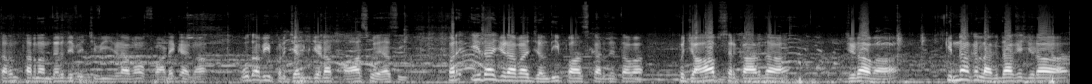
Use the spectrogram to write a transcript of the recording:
ਤਰਨ ਤਾਰਨ ਅੰਦਰ ਦੇ ਵਿੱਚ ਵੀ ਜਿਹੜਾ ਵਾ ਉਹ ਫਾੜਕ ਹੈਗਾ ਉਹਦਾ ਵੀ ਪ੍ਰੋਜੈਕਟ ਜਿਹੜਾ ਪਾਸ ਹੋਇਆ ਸੀ। ਪਰ ਇਹਦਾ ਜਿਹੜਾ ਵਾ ਜਲਦੀ ਪਾਸ ਕਰ ਦਿੱਤਾ ਵਾ। ਪੰਜਾਬ ਸਰਕਾਰ ਦਾ ਜਿਹੜਾ ਵਾ ਕਿੰਨਾ ਕੁ ਲੱਗਦਾ ਕਿ ਜਿਹੜਾ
